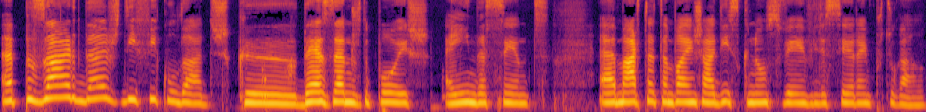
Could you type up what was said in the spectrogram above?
Apesar das dificuldades que dez anos depois ainda sente, a Marta também já disse que não se vê envelhecer em Portugal.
